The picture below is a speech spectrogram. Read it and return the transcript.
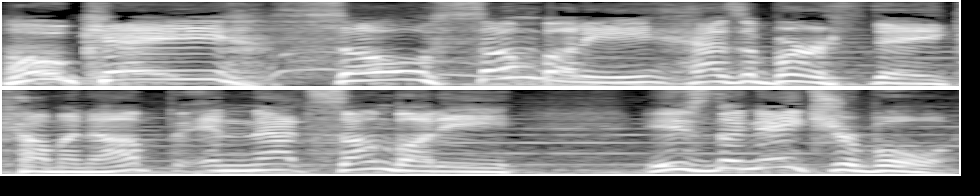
Okay, so somebody has a birthday coming up, and that somebody is the Nature Boy,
